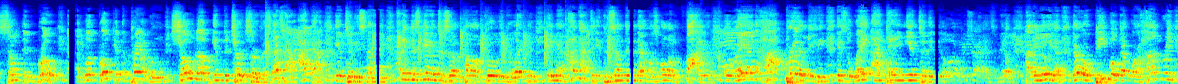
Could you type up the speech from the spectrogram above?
something broke. What broke in the prayer room showed up in the church service. That's how I got into this thing. I didn't just get into some calm, cool, and collected. Amen. I got to into something that was on fire. A red hot prayer meeting is the way I came into the. Oh, I wish I had some help. Hallelujah. There were people that were hungry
